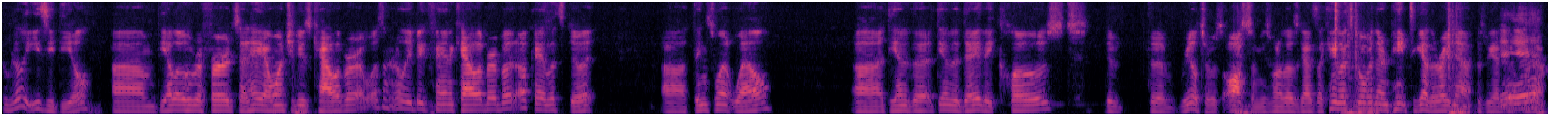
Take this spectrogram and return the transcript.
really easy deal. Um, the LO who referred said, "Hey, I want you to use Caliber." I wasn't really a big fan of Caliber, but okay, let's do it. Uh, things went well. Uh, at the end of the at the end of the day, they closed. The realtor was awesome. He's one of those guys like, "Hey, let's go over there and paint together right now because we had Yeah, the, yeah, whatever."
